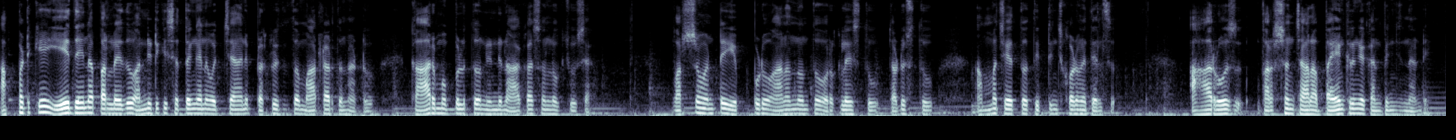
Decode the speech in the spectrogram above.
అప్పటికే ఏదైనా పర్లేదు అన్నిటికీ సిద్ధంగానే వచ్చా అని ప్రకృతితో మాట్లాడుతున్నట్టు కారు మబ్బులతో నిండిన ఆకాశంలోకి చూశా. వర్షం అంటే ఎప్పుడూ ఆనందంతో ఉరకలేస్తూ తడుస్తూ అమ్మ చేత్తో తిట్టించుకోవడమే తెలుసు. ఆ రోజు వర్షం చాలా భయంకరంగా కనిపించిందండి.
